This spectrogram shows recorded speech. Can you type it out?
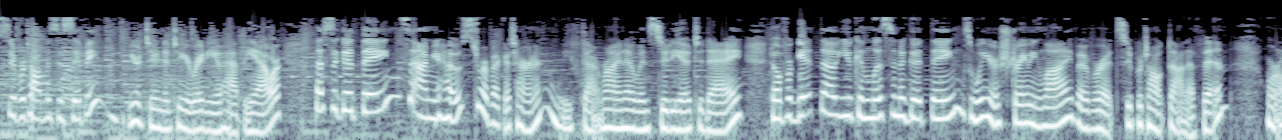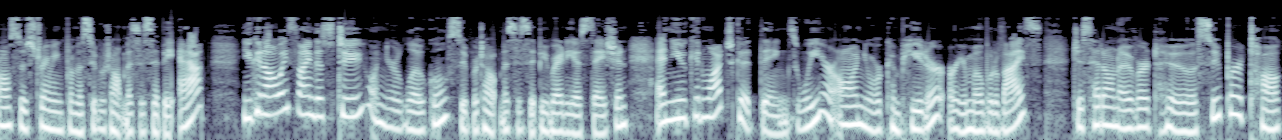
Super Talk Mississippi. You're tuned into your radio happy hour. That's the good things. I'm your host, Rebecca Turner. We've got Ryno in studio today. Don't forget, though, you can listen to good things. We are streaming live over at supertalk.fm. We're also streaming from the Supertalk Mississippi app. You can always find us, too, on your local Supertalk Mississippi radio station. And you can watch good things. We are on your computer or your mobile device. Just head on over to Supertalk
